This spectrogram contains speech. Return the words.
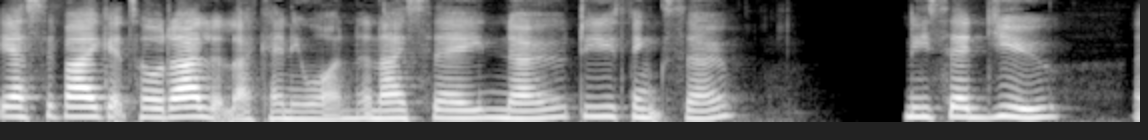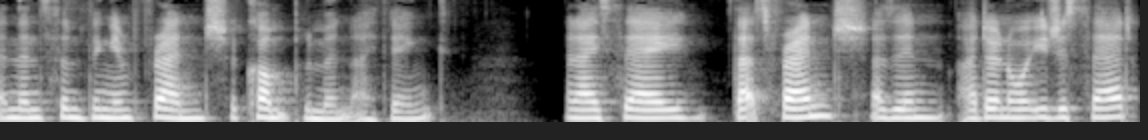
Yes, if I get told I look like anyone, and I say, No, do you think so? And he said, You, and then something in French, a compliment, I think. And I say, That's French, as in, I don't know what you just said.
